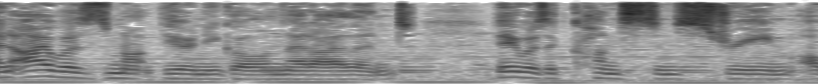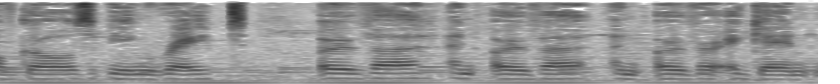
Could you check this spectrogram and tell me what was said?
And I was not the only girl on that island. There was a constant stream of girls being raped over and over and over again.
